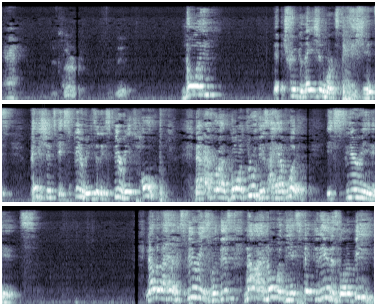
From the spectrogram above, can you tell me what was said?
Yes, sir. Knowing that tribulation works patience, patience experience, and experience hope. Now, after I've gone through this, I have what? Experience. Now that I have experience with this, now I know what the expected end is going to be.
